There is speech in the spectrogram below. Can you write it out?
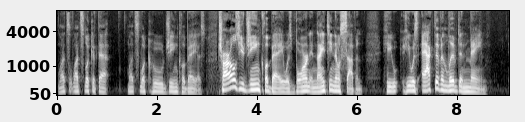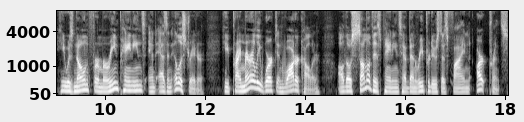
Let's let's look at that. Let's look who Gene Klebe is. Charles Eugene Klebe was born in 1907. He he was active and lived in Maine. He was known for marine paintings and as an illustrator. He primarily worked in watercolor, although some of his paintings have been reproduced as fine art prints.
